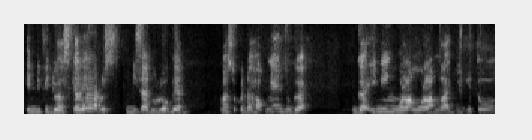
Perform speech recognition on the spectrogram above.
individual skillnya harus bisa dulu biar masuk ke The Hawk-nya juga nggak ini ngulang-ngulang lagi gitu.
